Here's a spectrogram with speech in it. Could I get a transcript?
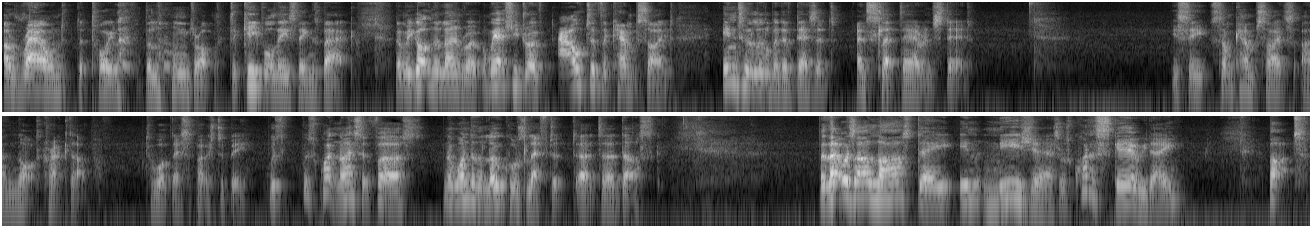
around the toilet, the long drop, to keep all these things back. Then we got in the Land Rover and we actually drove out of the campsite into a little bit of desert and slept there instead. You see, some campsites are not cracked up to what they're supposed to be. Was was quite nice at first. No wonder the locals left at, at uh, dusk. But that was our last day in Niger, so it was quite a scary day. But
